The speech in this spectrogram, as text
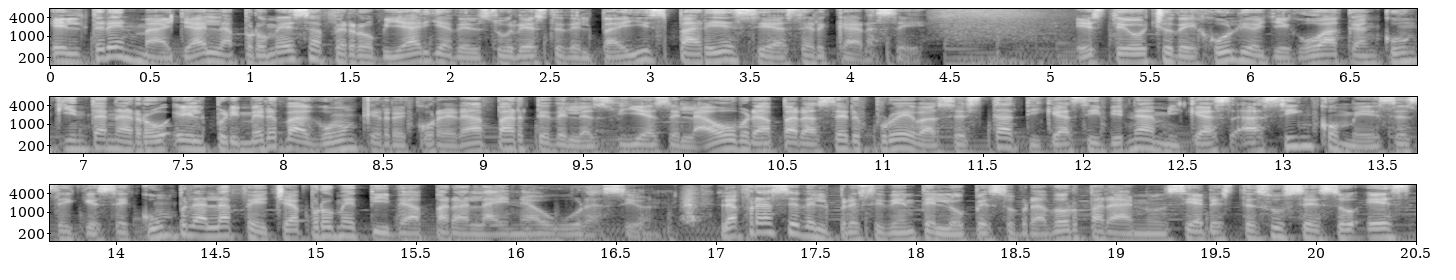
El tren Maya, la promesa ferroviaria del sureste del país, parece acercarse. Este 8 de julio llegó a Cancún, Quintana Roo, el primer vagón que recorrerá parte de las vías de la obra para hacer pruebas estáticas y dinámicas a cinco meses de que se cumpla la fecha prometida para la inauguración. La frase del presidente López Obrador para anunciar este suceso es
